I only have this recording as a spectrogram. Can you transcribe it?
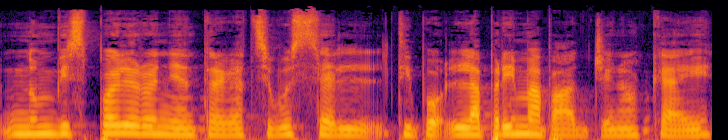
non vi spoilerò niente ragazzi, questa è il, tipo la prima pagina, ok?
